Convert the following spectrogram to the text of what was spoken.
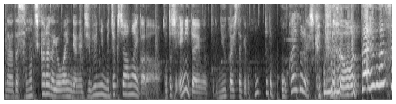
だから私その力が弱いんだよね。自分にめちゃくちゃ甘いから今年エニタイムとか入会したけど本当に5回ぐらいしか行ってない。もったいなす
